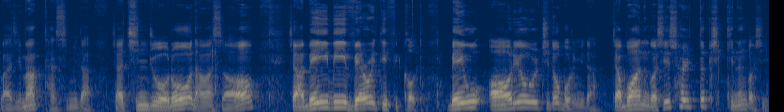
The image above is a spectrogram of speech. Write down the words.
마지막 닫습니다. 자, 진주어로 나왔어. 자, may be very difficult. 매우 어려울지도 모릅니다. 자, 뭐 하는 것이 설득시키는 것이.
